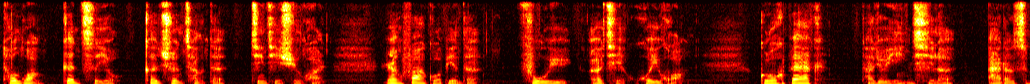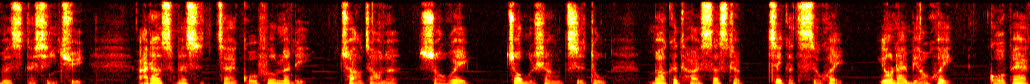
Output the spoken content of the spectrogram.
通往更自由、更顺畅的经济循环，让法国变得富裕而且辉煌。Colbert 他就引起了 Adam Smith 的兴趣。Adam Smith 在《国富论》里创造了所谓“重商制度 ”（Mercantile System） 这个词汇。用来描绘 Colbert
